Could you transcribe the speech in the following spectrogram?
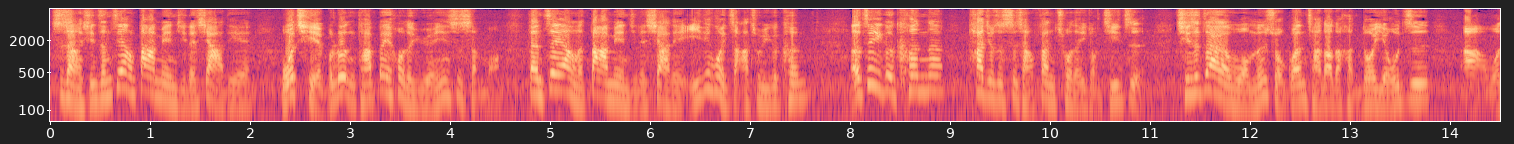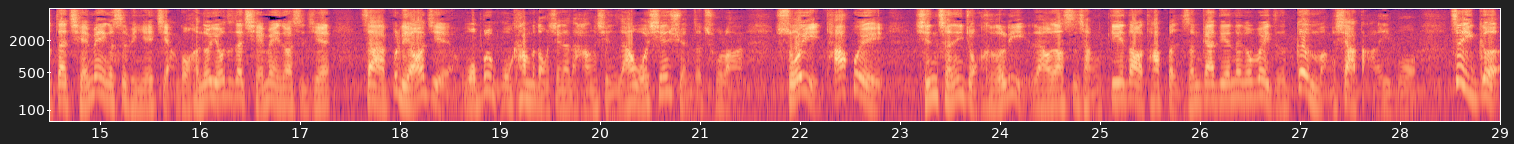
市场形成这样大面积的下跌，我且不论它背后的原因是什么，但这样的大面积的下跌一定会砸出一个坑，而这个坑呢，它就是市场犯错的一种机制。其实，在我们所观察到的很多游资。啊，我在前面一个视频也讲过，很多游资在前面一段时间在不了解，我不我看不懂现在的行情，然后我先选择出来，所以它会形成一种合力，然后让市场跌到它本身该跌那个位置，更往下打了一波。这个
